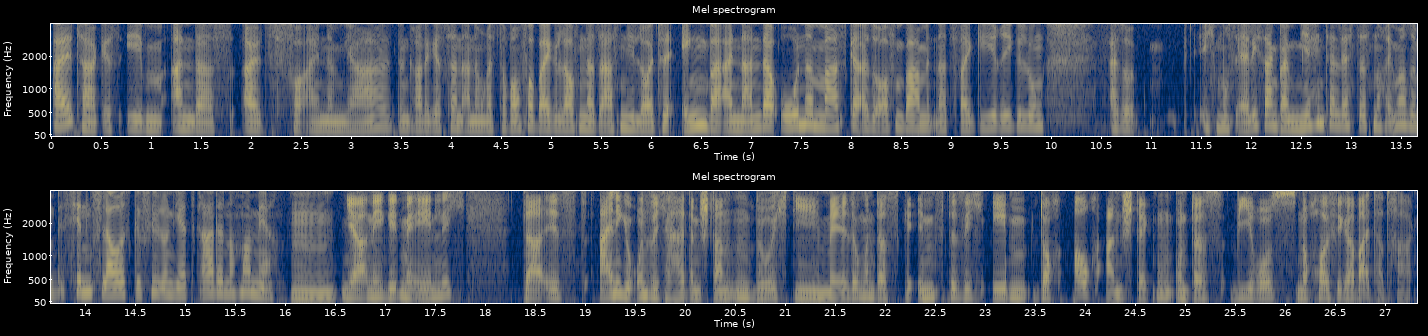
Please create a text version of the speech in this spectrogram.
Alltag ist eben anders als vor einem Jahr. Ich bin gerade gestern an einem Restaurant vorbeigelaufen, da saßen die Leute eng beieinander, ohne Maske, also offenbar mit einer 2G-Regelung. Also ich muss ehrlich sagen, bei mir hinterlässt das noch immer so ein bisschen ein flaues Gefühl und jetzt gerade noch mal mehr. Hm. Ja, nee, geht mir ähnlich. Da ist einige Unsicherheit entstanden durch die Meldungen, dass Geimpfte sich eben doch auch anstecken und das Virus noch häufiger weitertragen.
